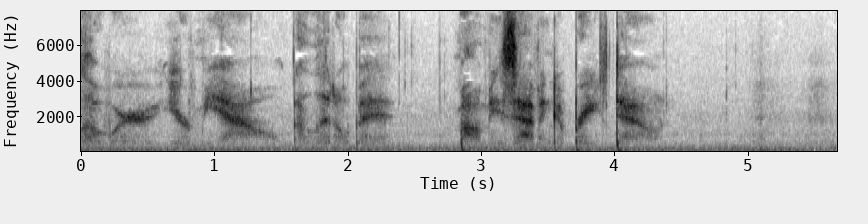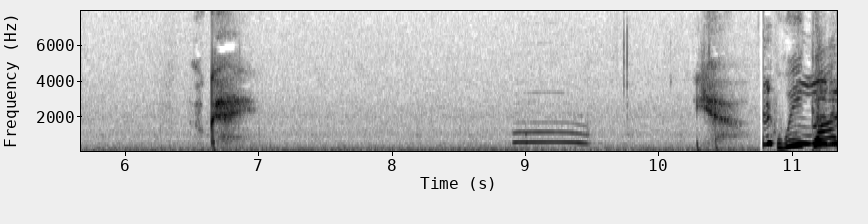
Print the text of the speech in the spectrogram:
Lower your meow a little bit. Mommy's having a breakdown. Okay? Yeah. We got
